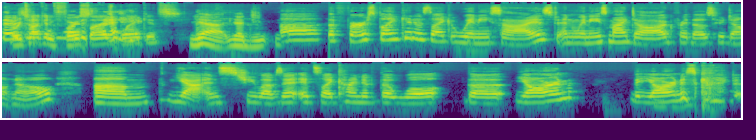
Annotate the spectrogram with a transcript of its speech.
Are we There's talking full size blankets? yeah, yeah. Do you, Uh, the first blanket is like Winnie sized, and Winnie's my dog. For those who don't know, um, yeah, and she loves it. It's like kind of the wool, the yarn. The yarn is kind of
